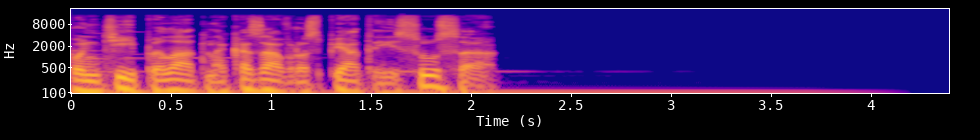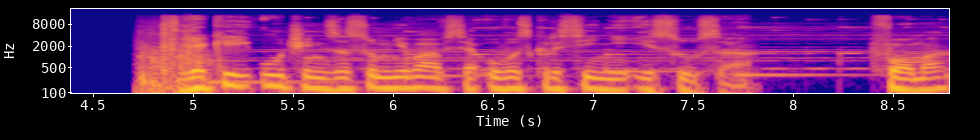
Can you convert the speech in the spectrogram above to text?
Понтій Пилат наказав розп'яти Ісуса. Який учень засумнівався у Воскресінні Ісуса? Фома,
